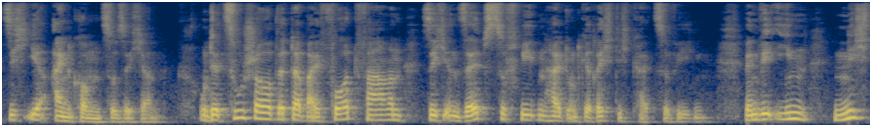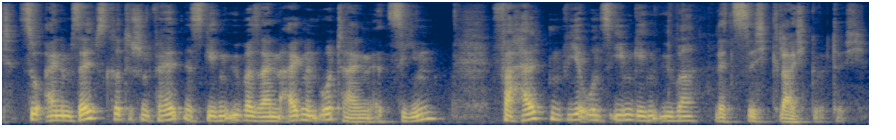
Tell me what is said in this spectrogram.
sich ihr Einkommen zu sichern. Und der Zuschauer wird dabei fortfahren, sich in Selbstzufriedenheit und Gerechtigkeit zu wiegen. Wenn wir ihn nicht zu einem selbstkritischen Verhältnis gegenüber seinen eigenen Urteilen erziehen, verhalten wir uns ihm gegenüber letztlich gleichgültig.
